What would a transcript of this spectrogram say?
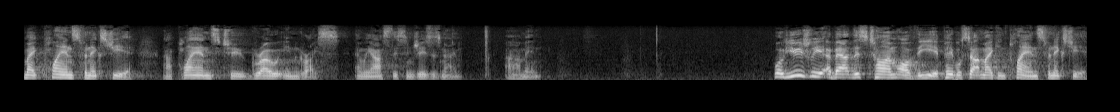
make plans for next year, uh, plans to grow in grace. And we ask this in Jesus' name. Amen. Well, usually about this time of the year, people start making plans for next year.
